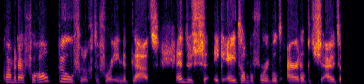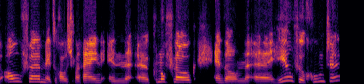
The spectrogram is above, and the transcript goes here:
kwamen daar vooral pulvruchten voor in de plaats. He, dus ik eet dan bijvoorbeeld aardappeltjes uit de oven met roosmarijn en uh, knoflook. En dan uh, heel veel groenten.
